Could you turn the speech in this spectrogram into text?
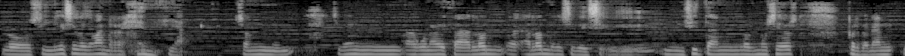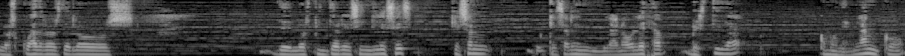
los ingleses lo llaman regencia. Son, si ven alguna vez a, a Londres y, y visitan los museos, pues verán los cuadros de los de los pintores ingleses que son que salen la nobleza vestida como de blanco,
